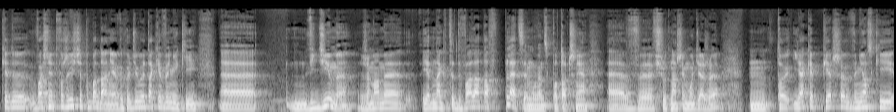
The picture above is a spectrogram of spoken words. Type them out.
Kiedy właśnie tworzyliście to badanie, wychodziły takie wyniki. E widzimy, że mamy jednak te dwa lata w plecy, mówiąc potocznie, e, w, wśród naszej młodzieży, mm, to jakie pierwsze wnioski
